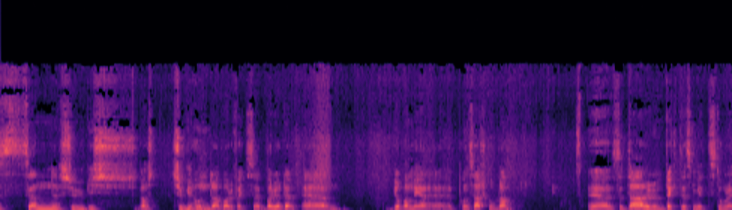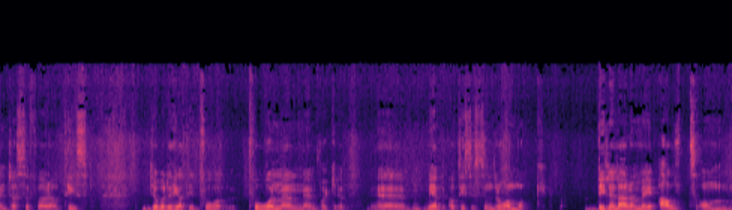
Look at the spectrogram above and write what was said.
sedan 20, ja, 2000 var det faktiskt jag började jobba med eh, på en särskola. Eh, så där väcktes mitt stora intresse för autism. Jobbade heltid två, två år med en, en pojke eh, med autistiskt syndrom och ville lära mig allt om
